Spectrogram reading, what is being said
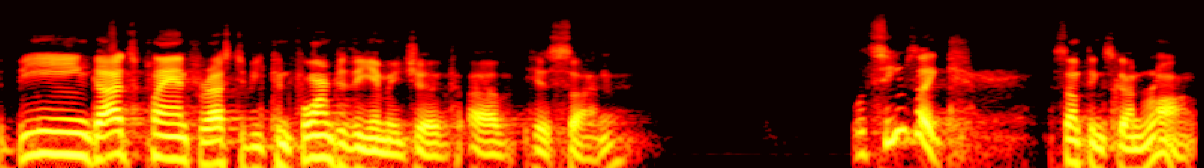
the being God's plan for us to be conformed to the image of, of his son, well, it seems like something's gone wrong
